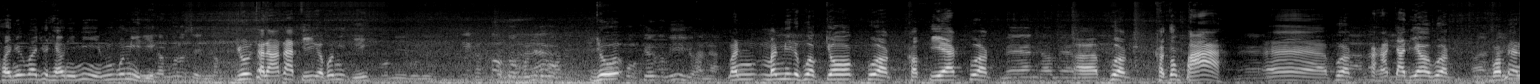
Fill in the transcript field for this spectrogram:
ข่อยนึกว่าอยู่แถวนี้มีมันบ่มีดิครับกุลเซนครับอยู่ตลาดหน้าตีกับบ่มีดิ บ่มีบ่มีนี่ครับต้มมันมีพวกอยู่ พวกเกลือก็มีอยู่หันน่ะมันมันมีแต่พวกโจ๊กพวกข้าวเปียกพวกแมนครับแมนเอ่อพวกข้าวต้มปลาอ่าพวกอาหารจานเดียวพวกบ่แม่น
